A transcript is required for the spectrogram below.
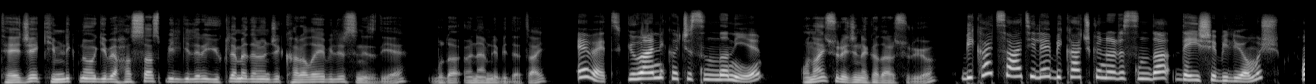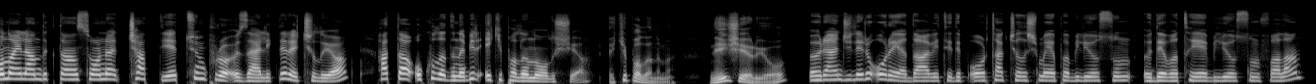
TC kimlik no gibi hassas bilgileri yüklemeden önce karalayabilirsiniz diye. Bu da önemli bir detay. Evet, güvenlik açısından iyi. Onay süreci ne kadar sürüyor? Birkaç saat ile birkaç gün arasında değişebiliyormuş. Onaylandıktan sonra çat diye tüm pro özellikler açılıyor. Hatta okul adına bir ekip alanı oluşuyor. Ekip alanı mı? Ne işe yarıyor o? Öğrencileri oraya davet edip ortak çalışma yapabiliyorsun, ödev atayabiliyorsun falan.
